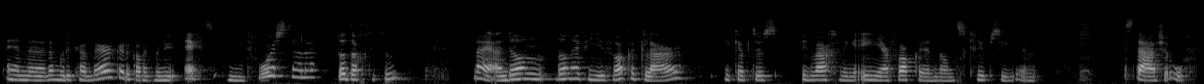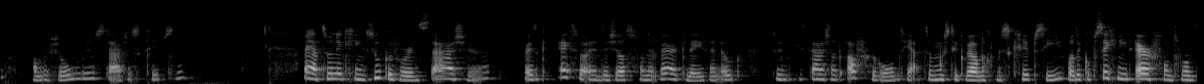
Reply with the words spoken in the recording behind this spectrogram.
En uh, dan moet ik gaan werken. Dat kan ik me nu echt niet voorstellen. Dat dacht ik toen. Nou ja, en dan, dan heb je je vakken klaar. Ik heb dus in Wageningen één jaar vakken en dan scriptie en stage of andersom dus, stage scriptie. Maar ja, toen ik ging zoeken voor een stage, werd ik echt wel enthousiast van het werkleven. En ook toen ik die stage had afgerond, ja, toen moest ik wel nog mijn scriptie. Wat ik op zich niet erg vond, want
